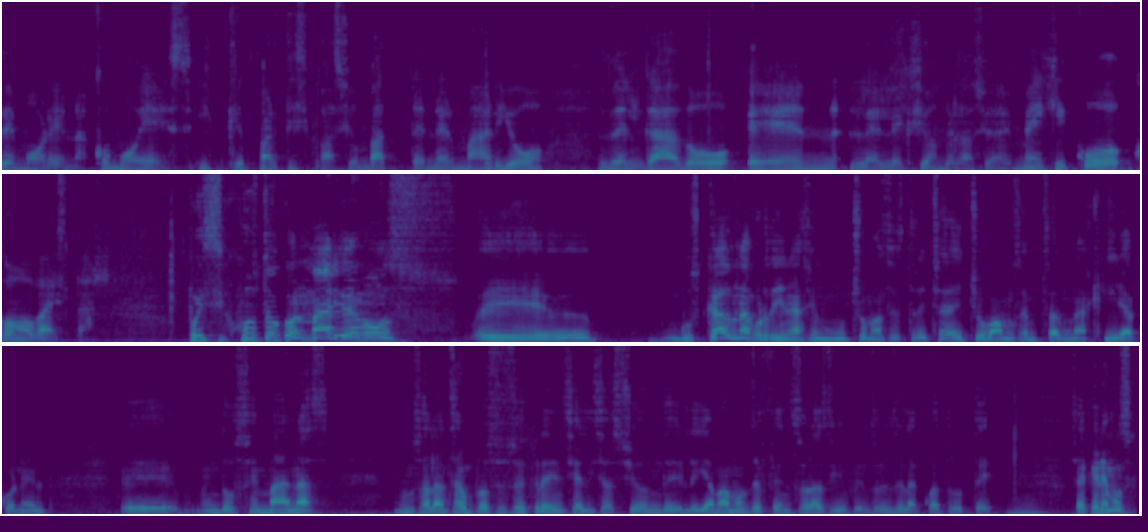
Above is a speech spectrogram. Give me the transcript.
de Morena. ¿Cómo es? ¿Y qué participación va a tener Mario Delgado en la elección de la Ciudad de México? ¿Cómo va a estar? Pues justo con Mario hemos eh, buscado una coordinación mucho más estrecha. De hecho, vamos a empezar una gira con él eh, en dos semanas. Vamos a lanzar un proceso de credencialización de, le llamamos defensoras y defensores de la 4T. O sea, queremos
